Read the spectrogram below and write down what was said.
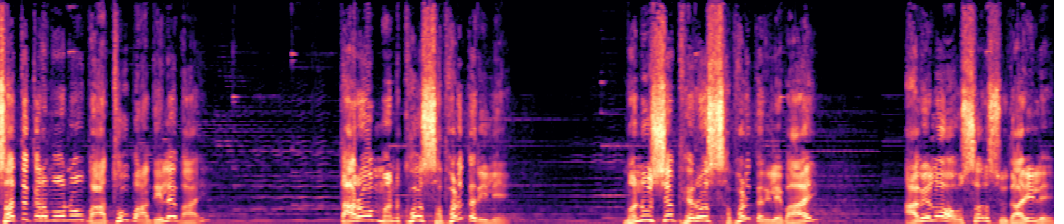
સત્કર્મોનું ભાથું બાંધી લે ભાઈ. તારો મનખો સફળ કરી લે. મનુષ્ય ફેરો સફળ કરી લે ભાઈ. આવેલો અવસર સુધારી લે.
